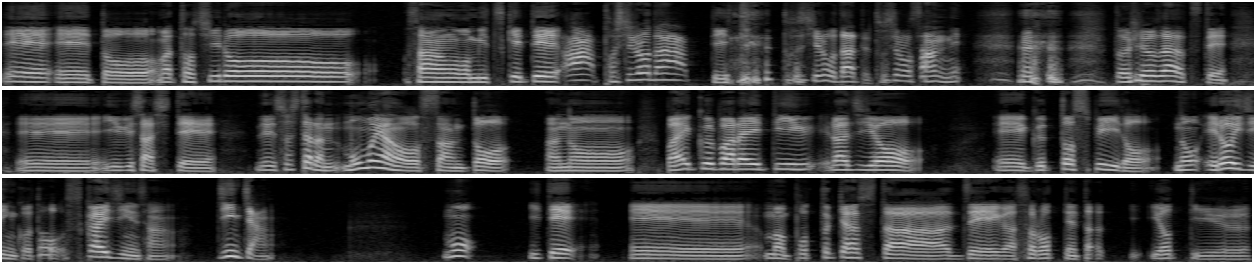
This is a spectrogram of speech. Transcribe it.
で、えっ、ー、と、まあ、敏郎さんを見つけて、あ、敏郎だって言って、敏郎だって、敏郎さんね。敏郎だっつって、えー、指さして、で、そしたら、桃屋のおっさんと、あのー、バイクバラエティラジオえー、グッドスピードのエロイジンことスカイジンさん、ジンちゃんもいて、えー、まあ、ポッドキャスター勢が揃ってたよっていう、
